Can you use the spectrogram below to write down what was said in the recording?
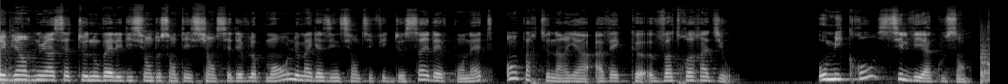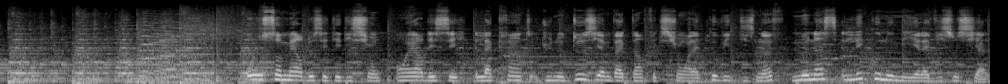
et bienvenue à cette nouvelle édition de Santé, Sciences et Développement, le magazine scientifique de SciDev.net en partenariat avec votre radio. Au micro, Sylvie Coussan. Au sommaire de cette édition, en RDC, la crainte d'une deuxième vague d'infection à la Covid-19 menace l'économie et la vie sociale.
